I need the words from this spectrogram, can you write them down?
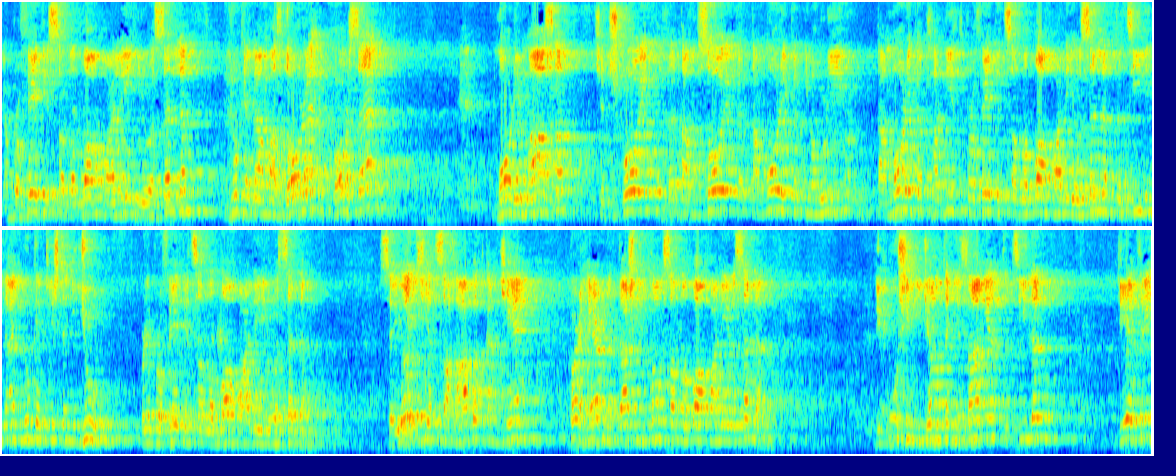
nga profeti sallallahu alaihi wasallam nuk e la mas dore, porse Mori masat që të shkojë dhe ta mësojë dhe ta marrë këtë njohuri, ta marrë këtë hadith të profetit sallallahu alaihi wasallam, të cilin ai nuk e kishte nigju prej profetit sallallahu alaihi wasallam. Se jo të gjithë sahabët kanë qenë përherë me dashmin tonë sallallahu alaihi wasallam. Dikush e ndigjonte një thanie të cilën tjetri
